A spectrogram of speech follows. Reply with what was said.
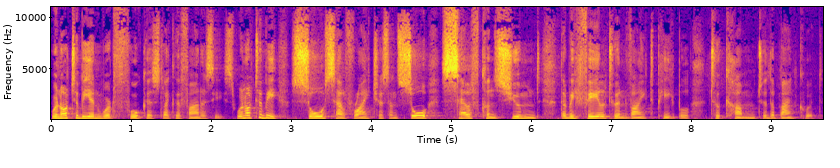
We're not to be inward focused like the Pharisees. We're not to be so self righteous and so self consumed that we fail to invite people to come to the banquet.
